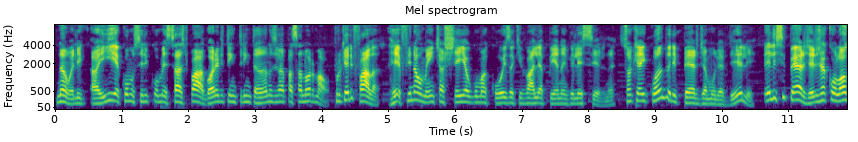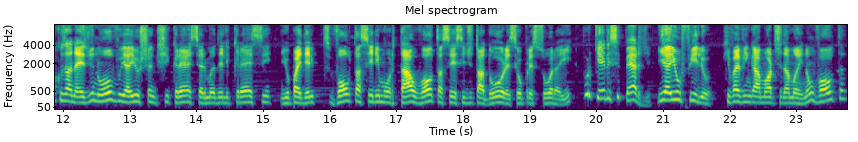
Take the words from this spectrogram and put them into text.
Não, ele aí é como se ele começasse, tipo, ah, agora ele tem 30 anos e vai passar normal. Porque ele fala, finalmente achei alguma coisa que vale a pena envelhecer, né? Só que aí quando ele perde a mulher dele, ele se perde, ele já coloca os anéis de novo e aí o Shang-Chi cresce, a irmã dele cresce e o pai dele volta a ser imortal, volta a ser esse ditador, esse opressor aí, porque ele se perde. E aí o filho que vai vingar a morte da mãe não volta.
